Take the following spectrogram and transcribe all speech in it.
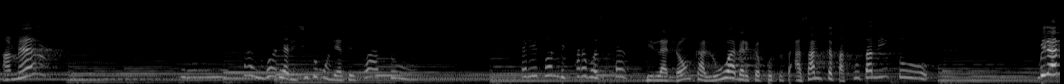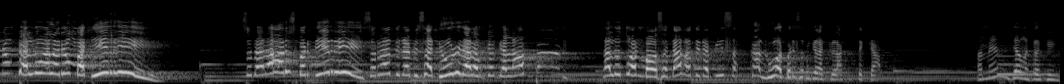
Amin. Keluar dari situ mau lihat sesuatu. Jadi Tuhan bicara buat saya, bilang dong keluar dari keputusasaan ketakutan itu. Bilang dong keluar dong berdiri. Saudara harus berdiri, saudara tidak bisa duduk dalam kegelapan. Lalu Tuhan bawa saudara tidak bisa keluar dari sebagai laki-laki tegap. Amin, jangan laki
